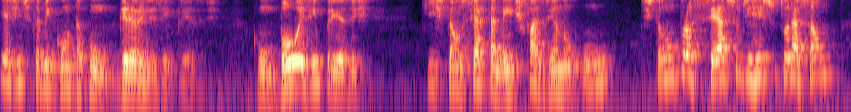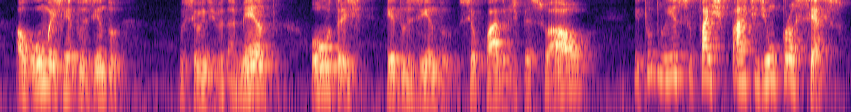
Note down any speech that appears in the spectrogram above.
e a gente também conta com grandes empresas, com boas empresas que estão certamente fazendo um estão num processo de reestruturação, algumas reduzindo o seu endividamento, outras reduzindo o seu quadro de pessoal, e tudo isso faz parte de um processo,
